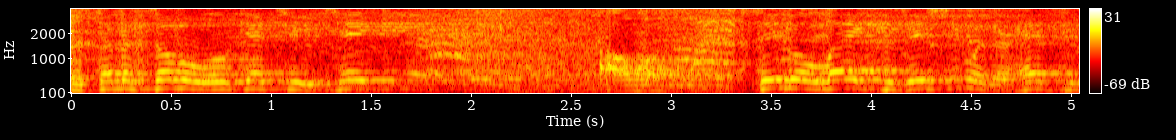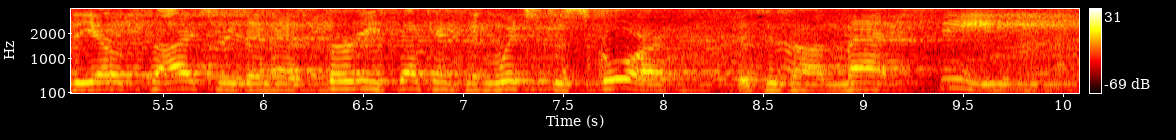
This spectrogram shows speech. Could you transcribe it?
So Sementsova will get to take a single leg position with her head to the outside. She then has 30 seconds in which to score. This is on mat C.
